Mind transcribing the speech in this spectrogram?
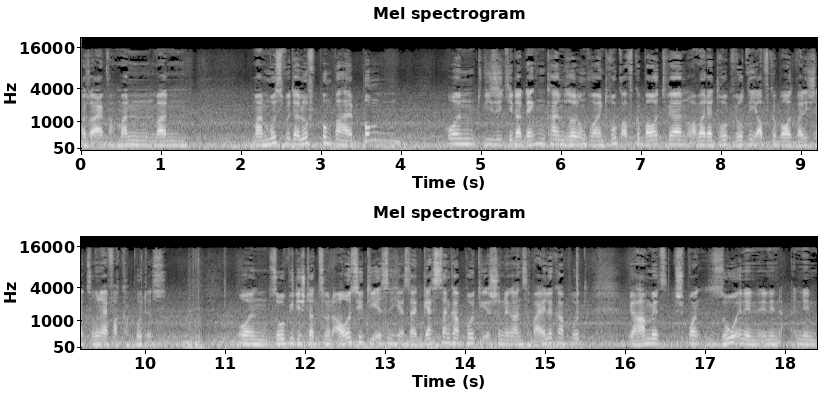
Also einfach, man, man man muss mit der Luftpumpe halt pumpen und wie sich jeder denken kann, soll irgendwo ein Druck aufgebaut werden, aber der Druck wird nicht aufgebaut, weil die Station einfach kaputt ist. Und so wie die Station aussieht, die ist nicht erst seit gestern kaputt, die ist schon eine ganze Weile kaputt. Wir haben jetzt so in den, in den, in den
